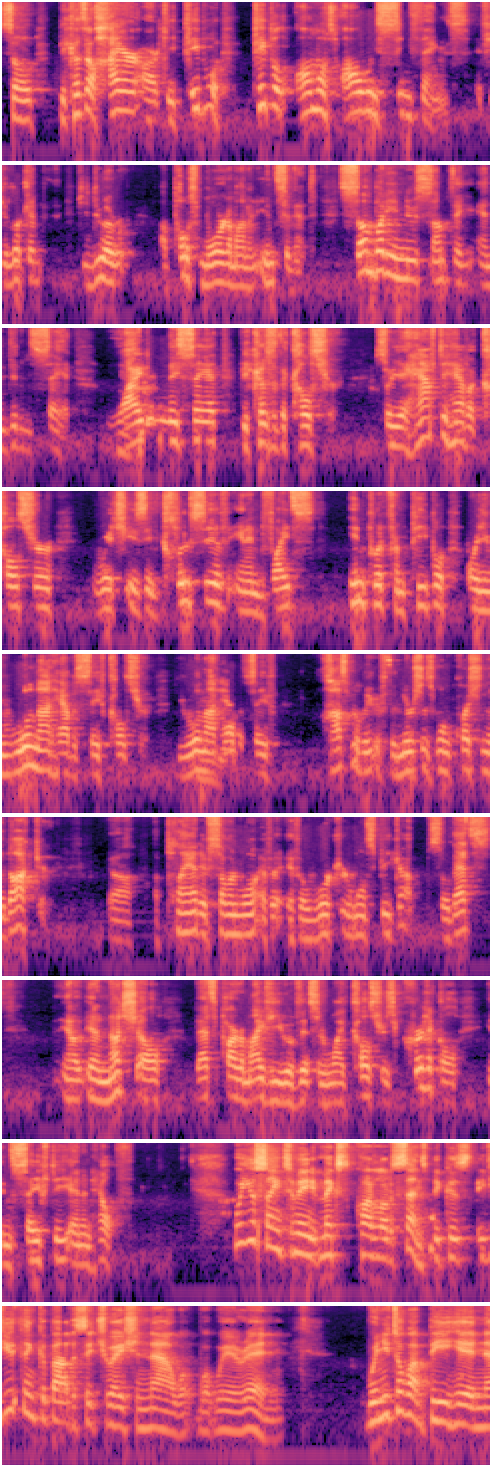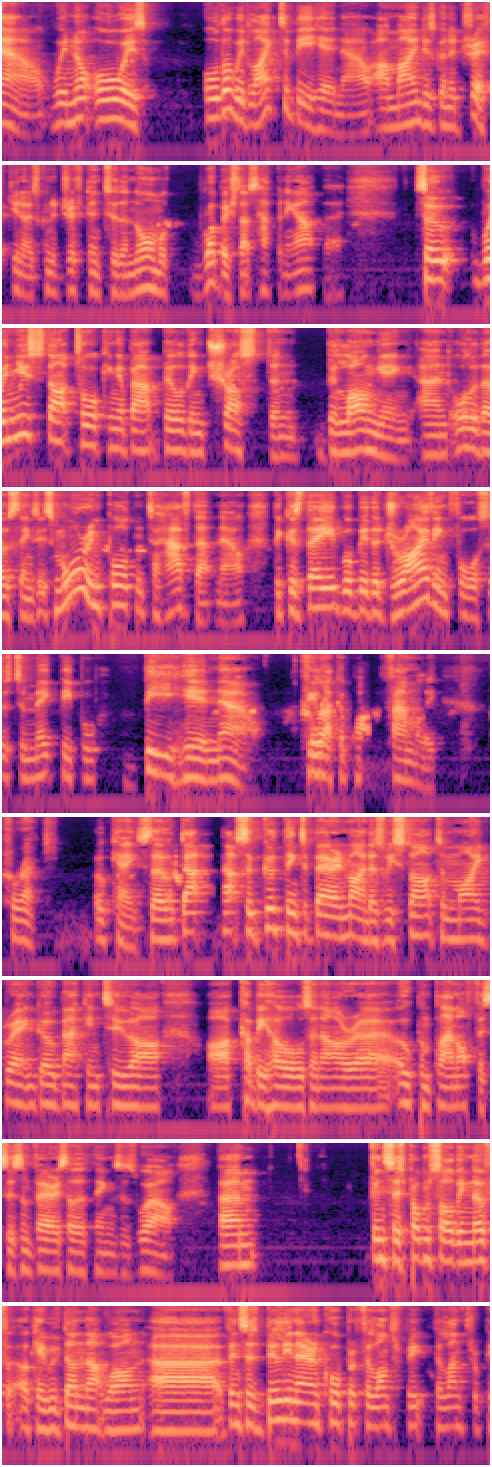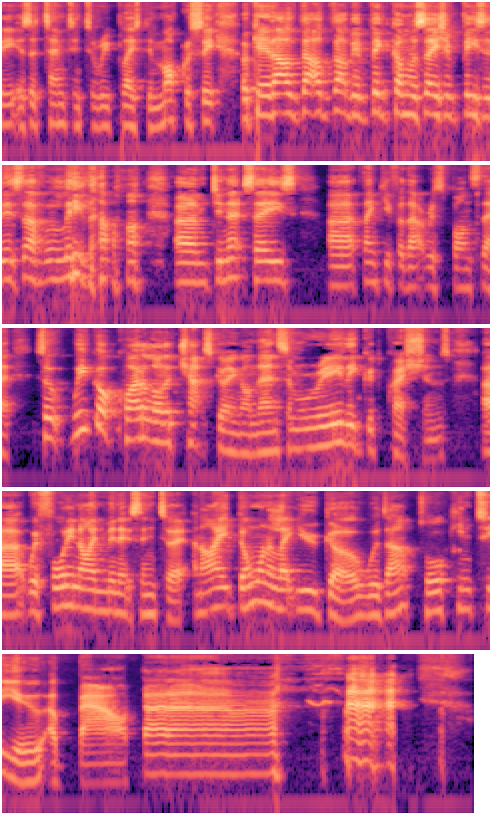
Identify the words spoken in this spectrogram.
So because of hierarchy, people people almost always see things. If you look at if you do a, a post mortem on an incident, somebody knew something and didn't say it. Why didn't they say it? Because of the culture. So you have to have a culture which is inclusive and invites input from people, or you will not have a safe culture. You will not have a safe hospital if the nurses won't question the doctor. Uh, a plant if someone won't, if a, if a worker won't speak up. So that's, you know, in a nutshell, that's part of my view of this and why culture is critical in safety and in health. What you're saying to me makes quite a lot of sense because if you think about the situation now, what, what we're in, when you talk about be here now, we're not always, although we'd like to be here now, our mind is going to drift. You know, it's going to drift into the normal rubbish that's happening out there. So when you start talking about building trust and belonging and all of those things, it's more important to have that now because they will be the driving forces to make people be here now feel like a part of the family. Correct. Okay, so that that's a good thing to bear in mind as we start to migrate and go back into our our cubby holes and our uh, open plan offices and various other things as well. Um, Vince says problem solving. No, okay, we've done that one. Uh, Vince says billionaire and corporate philanthropy philanthropy is attempting to replace democracy. Okay, that'll that'll, that'll be a big conversation piece in itself. We'll leave that one. Um, Jeanette says uh, thank you for that response there. So we've got quite a lot of chats going on there and some really good questions. Uh, we're 49 minutes into it, and I don't want to let you go without talking to you about.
